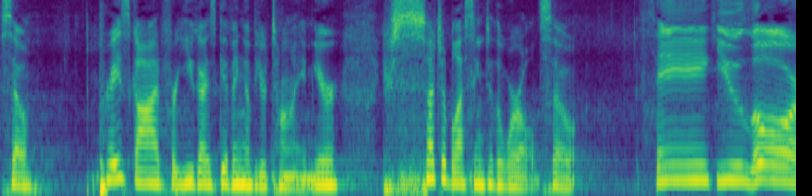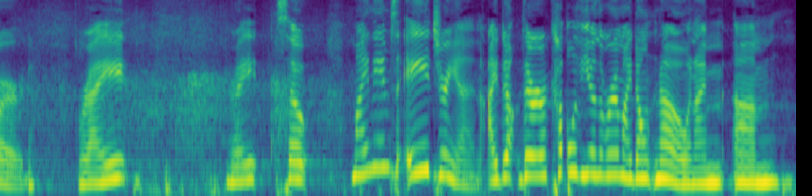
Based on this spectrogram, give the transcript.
So, praise God for you guys giving of your time. You're, you're such a blessing to the world. So, thank you, Lord. Right? Right? So, my name's Adrienne. I don't. There are a couple of you in the room I don't know, and I'm. Um,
